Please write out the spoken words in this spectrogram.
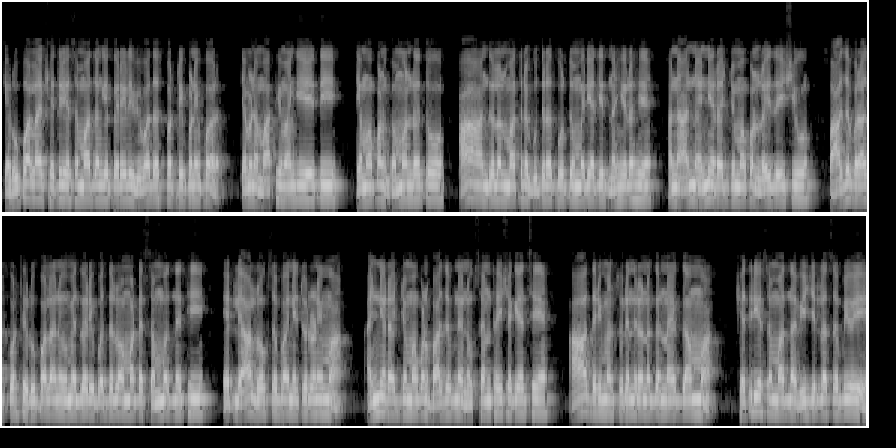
કે રૂપાલાએ ક્ષેત્રીય સમાજ અંગે કરેલી વિવાદાસ્પદ ટિપ્પણી પર તેમણે માફી માંગી હતી. તેમાં પણ ઘમંડ હતો. આ આંદોલન માત્ર ગુજરાત પૂરતું મર્યાદિત નહીં રહે અને આને અન્ય રાજ્યોમાં પણ લઈ જઈશું. ભાજપ રાજકોટથી રૂપાલાની ઉમેદવારી બદલવા માટે સંમત નથી એટલે આ લોકસભાની ચૂંટણીમાં અન્ય રાજ્યોમાં પણ ભાજપને નુકસાન થઈ શકે છે. આ દરમિયાન સુરેન્દ્રનગરના એક ગામમાં ક્ષત્રિય સમાજના વીસ જેટલા સભ્યોએ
